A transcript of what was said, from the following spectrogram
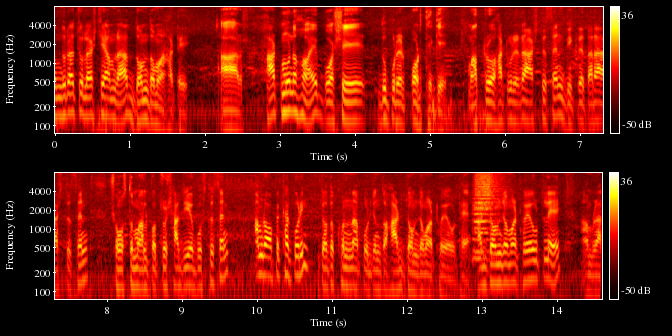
বন্ধুরা চলে আসছি আমরা দমদমা হাটে। আর হাট মনে হয় বসে দুপুরের পর থেকে। মাত্র হাটুরেরা আসতেছেন বিক্রেতারা আসতেছেন সমস্ত মালপত্র সাজিয়ে বসতেছেন। আমরা অপেক্ষা করি যতক্ষণ না পর্যন্ত হাট জমজমাট হয়ে ওঠে। আর জমজমাট হয়ে উঠলে আমরা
